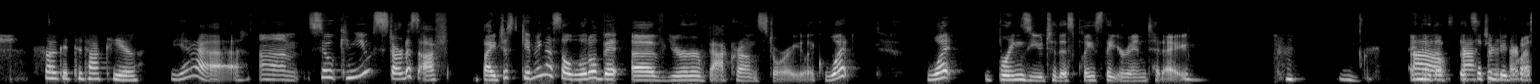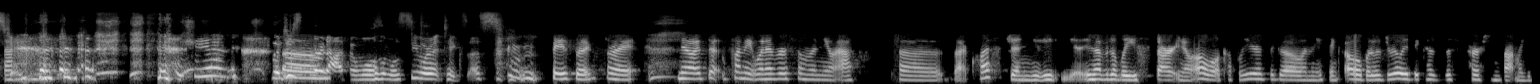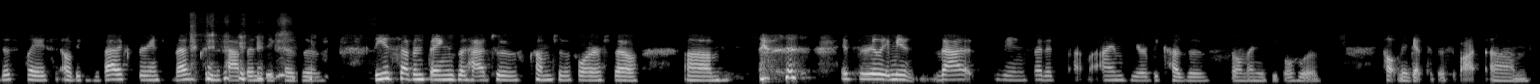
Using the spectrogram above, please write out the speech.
So good to talk to you. Yeah. Um, so, can you start us off by just giving us a little bit of your background story? Like, what what brings you to this place that you're in today? I know oh, that's that's such a big question. yeah, but just um, start off, and we'll we'll see where it takes us. basics, right? No, it's uh, funny. Whenever someone you know asks uh, that question, you, you, inevitably start, you know, oh, well, a couple of years ago, and then you think, oh, but it was really because this person brought me to this place, and oh, because of that experience, that couldn't have happened because of these seven things that had to have come to the fore. So, um, it's really, I mean, that being said, it's I'm here because of so many people who have helped me get to this spot. Um,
